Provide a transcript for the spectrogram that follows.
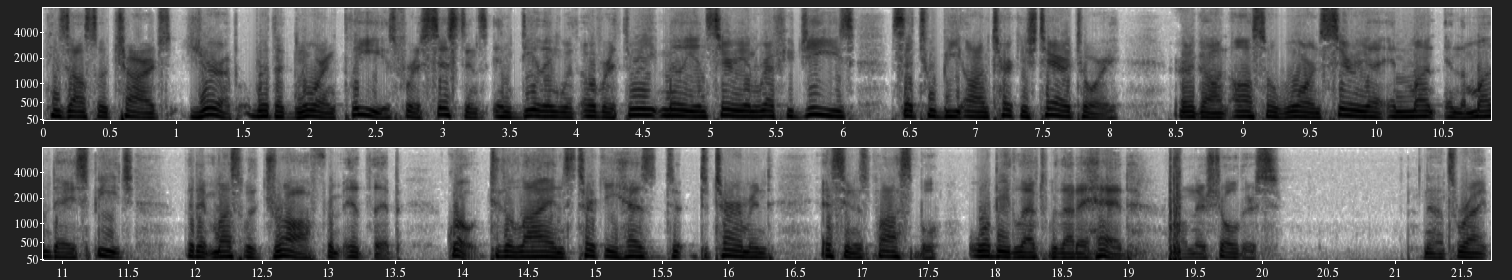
He's also charged Europe with ignoring pleas for assistance in dealing with over 3 million Syrian refugees said to be on Turkish territory. Erdogan also warned Syria in, mon- in the Monday speech that it must withdraw from Idlib. Quote, to the lines Turkey has d- determined as soon as possible, or be left without a head on their shoulders. That's right.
